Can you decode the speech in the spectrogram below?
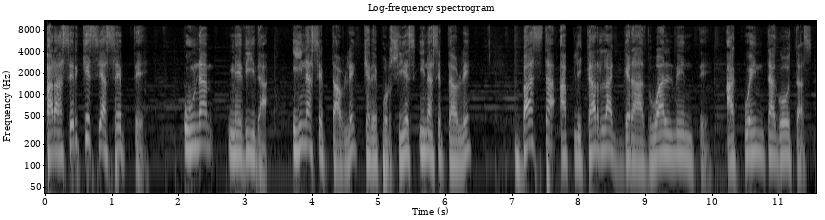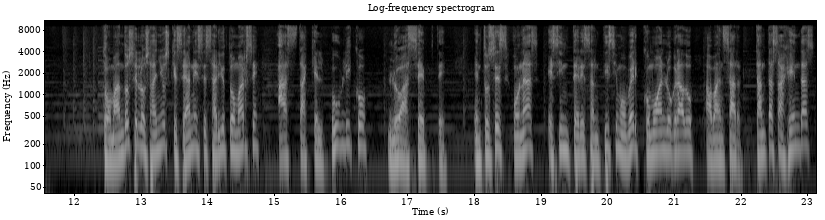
Para hacer que se acepte una medida inaceptable, que de por sí es inaceptable, basta aplicarla gradualmente, a cuenta gotas, tomándose los años que sea necesario tomarse hasta que el público lo acepte. Entonces, Jonás, es interesantísimo ver cómo han logrado avanzar tantas agendas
